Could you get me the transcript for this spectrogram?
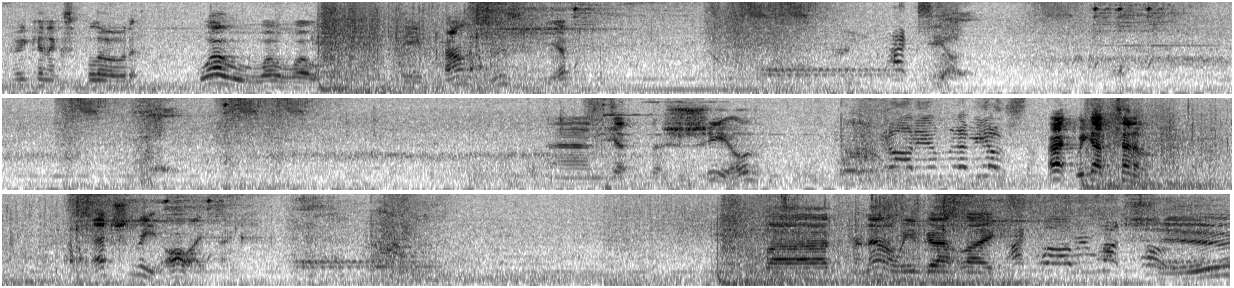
If we can explode. Whoa, whoa, whoa. The fountains. Yep. Shield. Alright, we got 10 of them. Actually, all I think. But for now, we've got like two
